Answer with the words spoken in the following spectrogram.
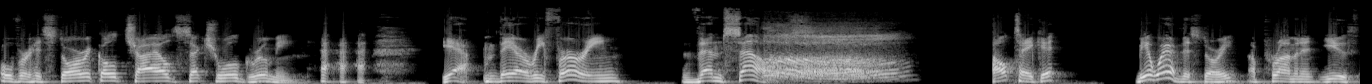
over historical child sexual grooming. yeah, they are referring themselves. Oh. I'll take it. Be aware of this story. A prominent youth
